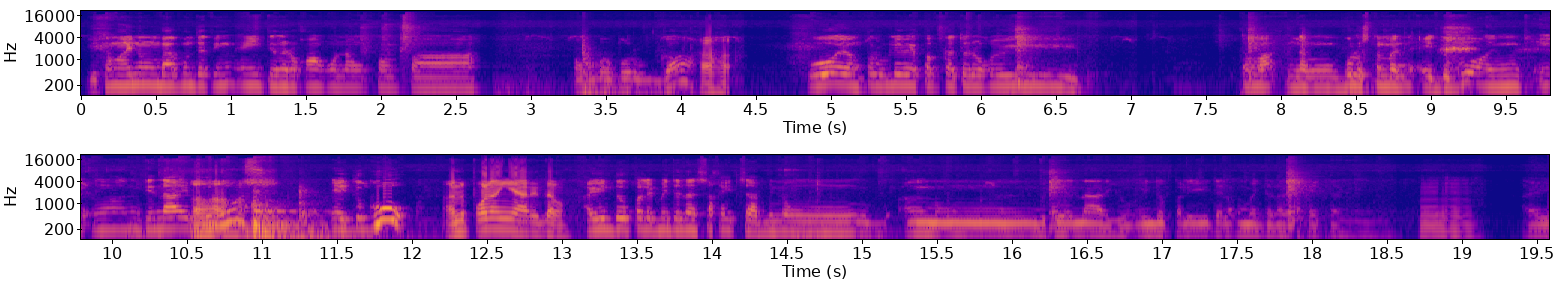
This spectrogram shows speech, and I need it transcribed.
Ito ngayon nung bagong dating ay tinarukan ko ng pampa pampaburga. Ah, Oo, ang problema ay pagkaturo ko ay tama, ng bulos naman ay dugo. Ang, ang, ang tinaay Ah. bulos ay dugo. ano po nangyari daw? Ayun daw pala may dalang sakit, sabi nung, ang, nung veterinaryo, ayun daw pala yung dalang may dalang sakit na yun. Mm-mm. Ay,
